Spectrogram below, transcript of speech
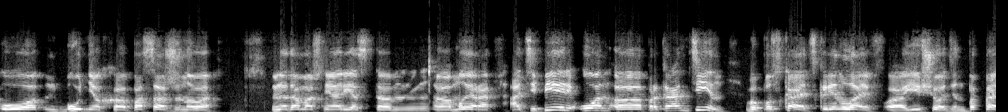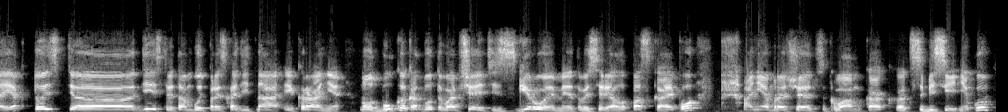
о буднях посаженного на домашний арест эм, э, мэра. А теперь он э, про карантин выпускает Life э, еще один проект. То есть действие там будет происходить на экране ноутбука, как будто вы общаетесь с героями этого сериала по скайпу. Они обращаются к вам как к собеседнику.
